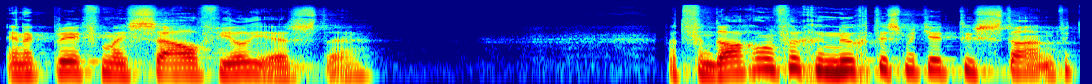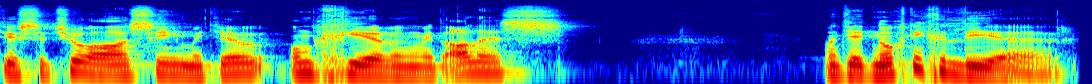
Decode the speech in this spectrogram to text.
en ek preek vir myself heel eerste. Wat vandag onvergenoegd is met jou toestand, met jou situasie, met jou omgewing, met alles. Want jy het nog nie geleer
